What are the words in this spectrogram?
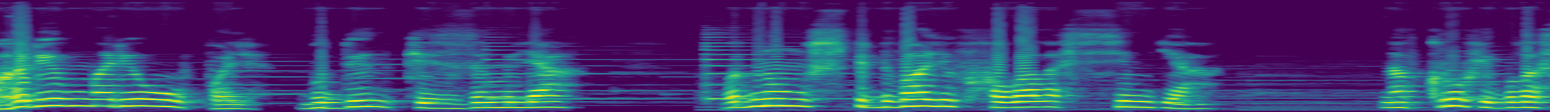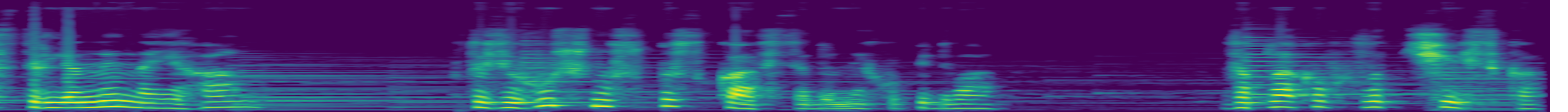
Горів Маріуполь, будинки з земля. В одному з підвалів ховалась сім'я. Навкруги була стрілянина і гам. Хтось гучно спускався до них у підвал. Заплакав хлопчиська,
